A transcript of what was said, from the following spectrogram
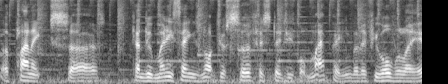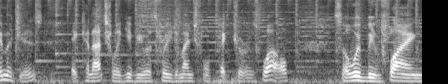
Applanix uh, can do many things, not just surface digital mapping, but if you overlay images, it can actually give you a three-dimensional picture as well. So we've been flying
